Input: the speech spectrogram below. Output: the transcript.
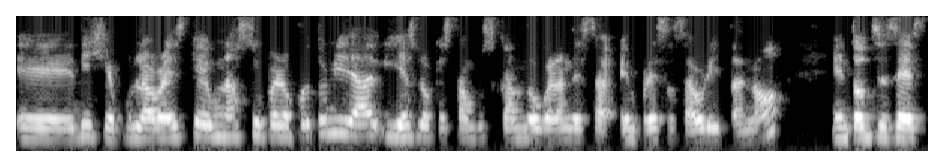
eh, dije, pues la verdad es que una súper oportunidad y es lo que están buscando grandes empresas ahorita, ¿no? Entonces es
